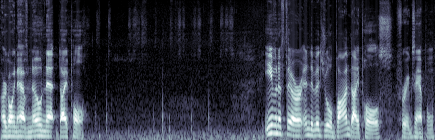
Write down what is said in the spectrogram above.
are going to have no net dipole. Even if there are individual bond dipoles, for example,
